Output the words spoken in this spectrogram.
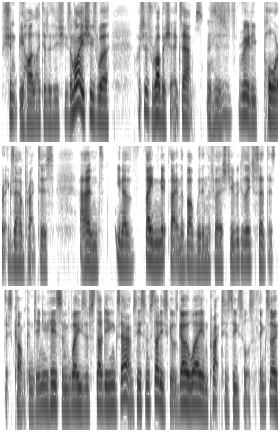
shouldn't be highlighted as issues, and my issues were I was just rubbish at exams. This is really poor exam practice. And, you know, they nipped that in the bud within the first year because they just said this this can't continue. Here's some ways of studying exams. Here's some study skills. Go away and practice these sorts of things. So,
